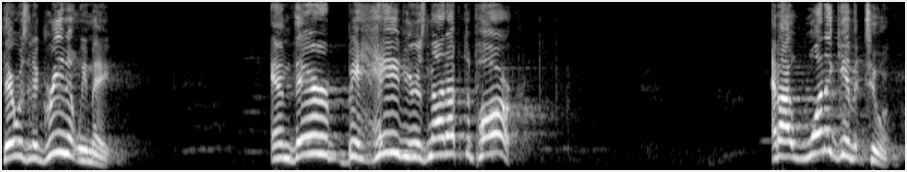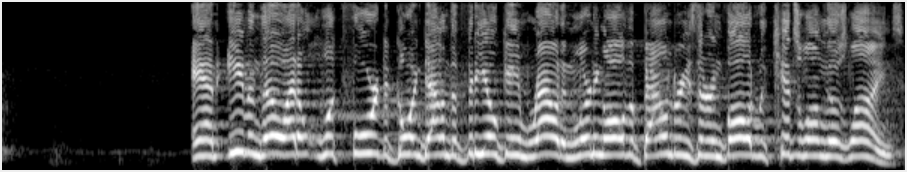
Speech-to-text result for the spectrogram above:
There was an agreement we made, and their behavior is not up to par. And I want to give it to them. And even though I don't look forward to going down the video game route and learning all the boundaries that are involved with kids along those lines,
